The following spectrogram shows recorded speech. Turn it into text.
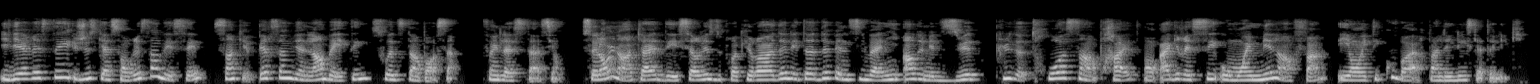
Il y est resté jusqu'à son récent décès sans que personne vienne l'embêter, soit dit en passant. Fin de la citation. Selon une enquête des services du procureur de l'État de Pennsylvanie en 2018, plus de 300 prêtres ont agressé au moins 1000 enfants et ont été couverts par l'Église catholique.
